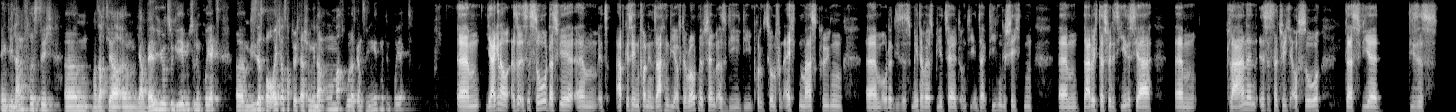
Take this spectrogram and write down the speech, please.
irgendwie langfristig, ähm, man sagt ja, ähm, ja, Value zu geben zu dem Projekt. Ähm, wie sieht das bei euch aus? Habt ihr euch da schon Gedanken gemacht, wo das Ganze hingeht mit dem Projekt? Ähm, ja, genau. Also es ist so, dass wir ähm, jetzt abgesehen von den Sachen, die auf der Roadmap sind, also die, die Produktion von echten Maßkrügen ähm, oder dieses Metaverse-Bierzelt und die interaktiven Geschichten, ähm, dadurch, dass wir das jedes Jahr ähm, planen, ist es natürlich auch so, dass wir dieses,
